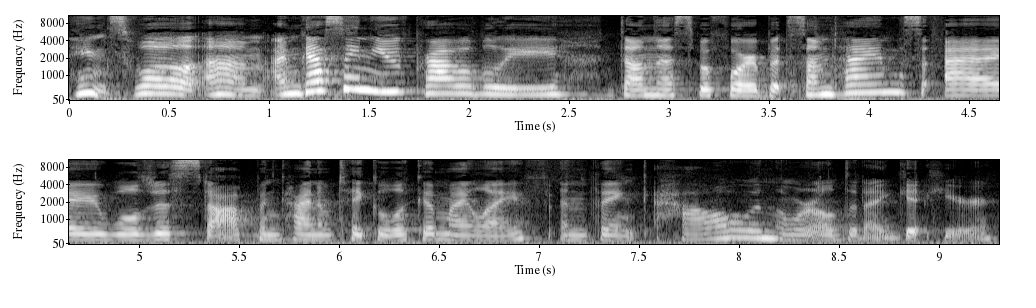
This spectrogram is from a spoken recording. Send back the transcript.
Thanks. Well, um, I'm guessing you've probably done this before, but sometimes I will just stop and kind of take a look at my life and think, how in the world did I get here?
